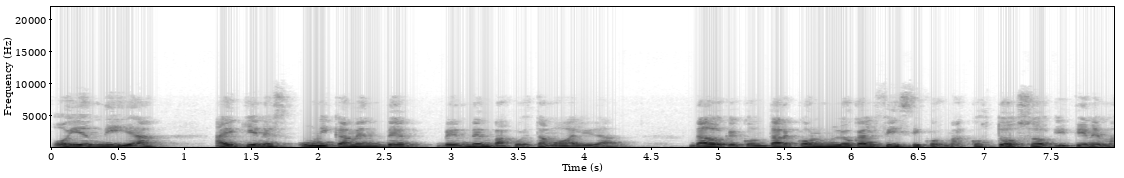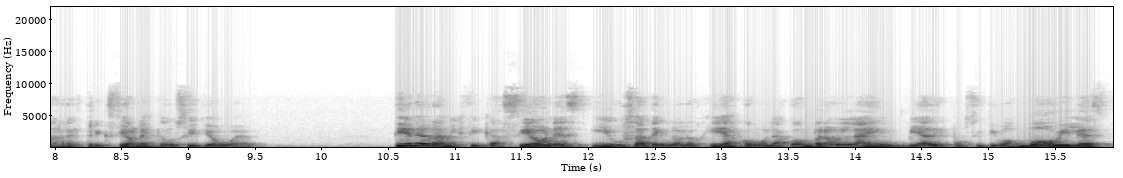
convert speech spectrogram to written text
Hoy en día hay quienes únicamente venden bajo esta modalidad dado que contar con un local físico es más costoso y tiene más restricciones que un sitio web. Tiene ramificaciones y usa tecnologías como la compra online vía dispositivos móviles,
